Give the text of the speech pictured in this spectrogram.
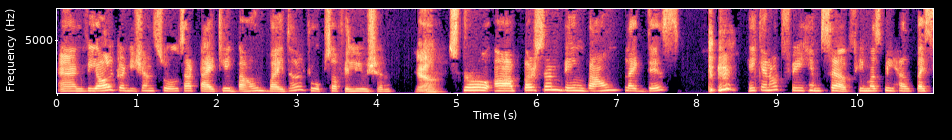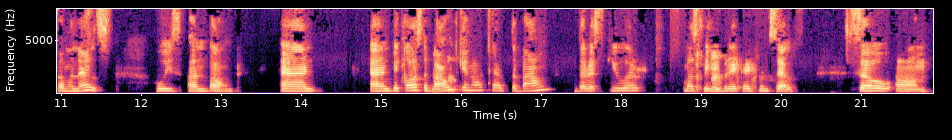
And we all conditioned souls are tightly bound by the ropes of illusion. Yeah. So, a person being bound like this, he cannot free himself. He must be helped by someone else who is unbound. And and because the bound cannot help the bound, the rescuer must be liberated himself. So, um,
